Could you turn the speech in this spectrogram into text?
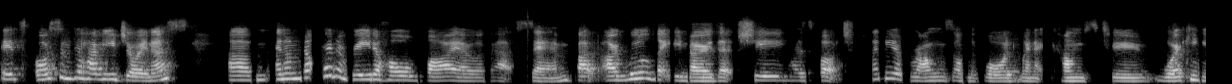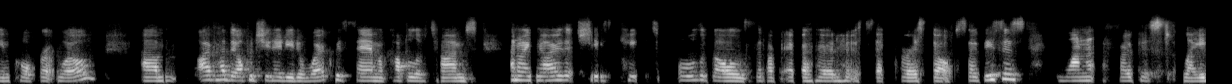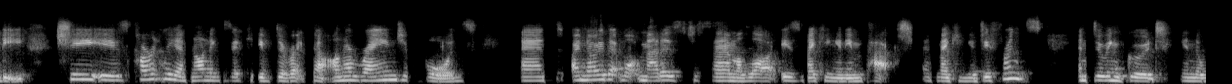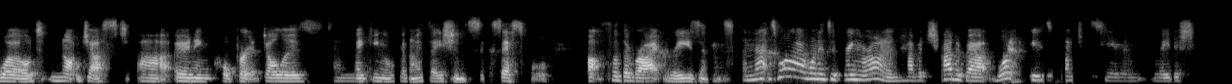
It's awesome to have you join us. Um, and I'm not going to read a whole bio about Sam, but I will let you know that she has got plenty of rungs on the board when it comes to working in corporate world. Um, I've had the opportunity to work with Sam a couple of times, and I know that she's kicked all the goals that I've ever heard her set for herself. So, this is one focused lady. She is currently a non executive director on a range of boards and I know that what matters to Sam a lot is making an impact and making a difference and doing good in the world, not just uh, earning corporate dollars and making organizations successful, but for the right reasons. And that's why I wanted to bring her on and have a chat about what is conscious human leadership.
